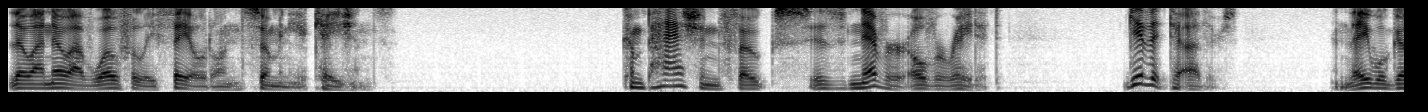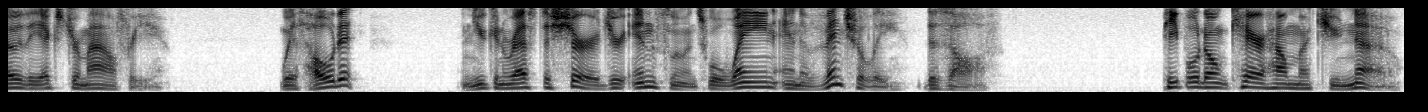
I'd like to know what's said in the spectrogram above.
though I know I've woefully failed on so many occasions. Compassion, folks, is never overrated. Give it to others, and they will go the extra mile for you. Withhold it, and you can rest assured your influence will wane and eventually dissolve. People don't care how much you know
